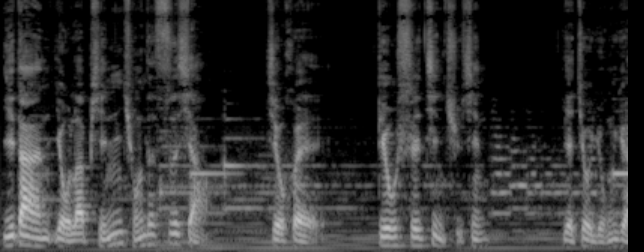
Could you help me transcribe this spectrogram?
一旦有了贫穷的思想，就会丢失进取心，也就永远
